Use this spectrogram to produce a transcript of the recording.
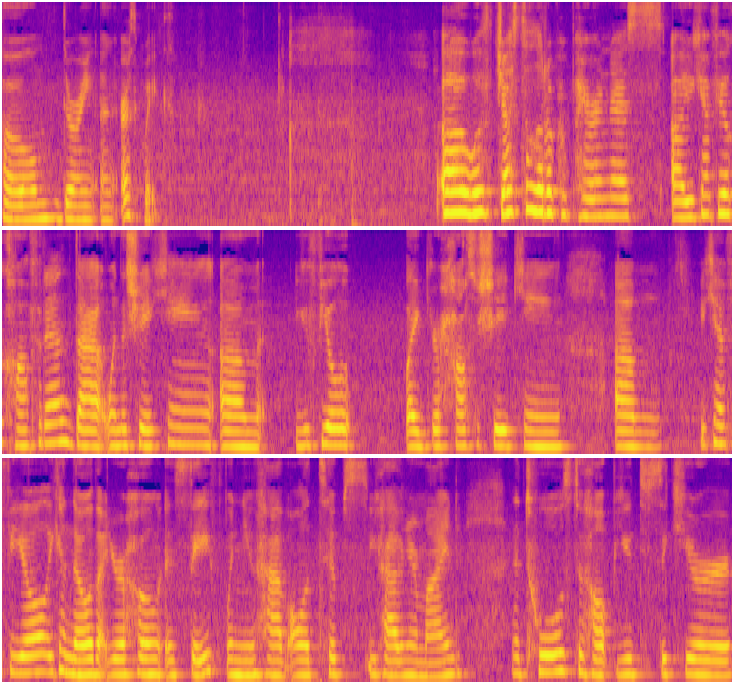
home during an earthquake. Uh, with just a little preparedness, uh, you can feel confident that when the shaking, um, you feel like your house is shaking. Um, you can feel, you can know that your home is safe when you have all the tips you have in your mind and the tools to help you to secure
